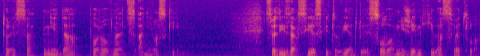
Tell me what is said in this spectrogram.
ktoré sa nedá porovnať s anielským. Svetý Izak Sírsky to vyjadruje slovami, že im chýba svetlo.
